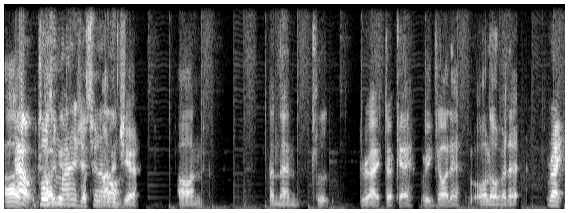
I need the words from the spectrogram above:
Oh, Ow, pulse target manager, turn it on. manager on, and then pl- right. Okay, we got it. All over it. Right,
